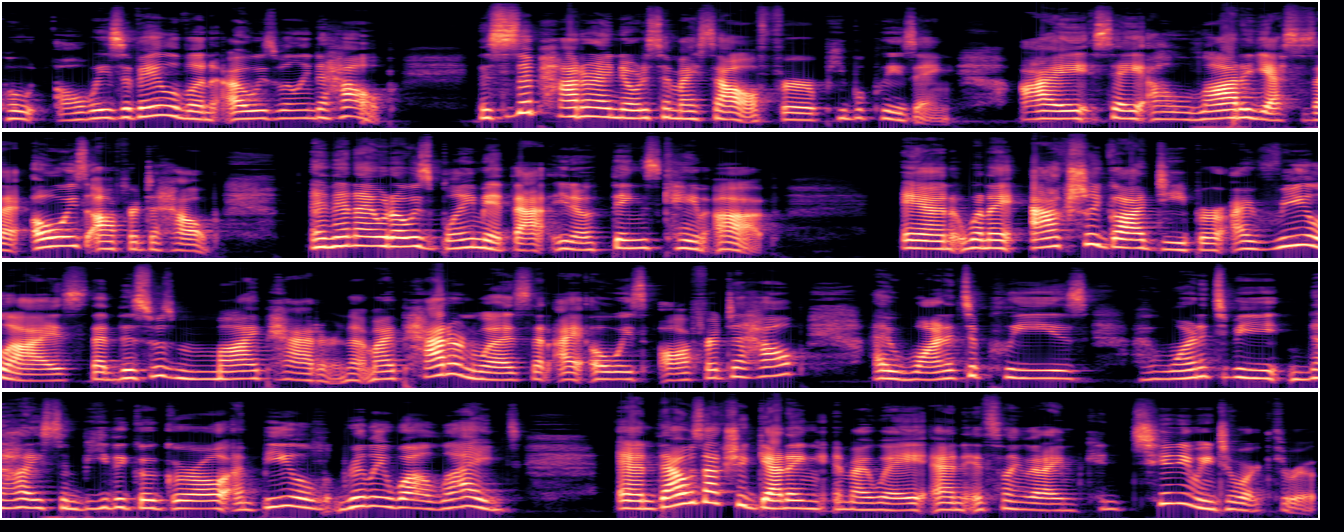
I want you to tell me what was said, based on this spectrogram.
quote, always available and always willing to help? This is a pattern I notice in myself for people pleasing. I say a lot of yeses. I always offered to help. And then I would always blame it that, you know, things came up. And when I actually got deeper, I realized that this was my pattern, that my pattern was that I always offered to help. I wanted to please. I wanted to be nice and be the good girl and be really well liked. And that was actually getting in my way. And it's something that I'm continuing to work through,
